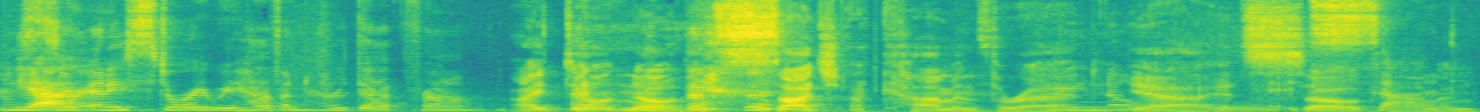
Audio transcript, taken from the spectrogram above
Is yeah. there any story we haven't heard that from? I don't know. That's such a common thread. I know. Yeah, it's, It's so sad. common.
